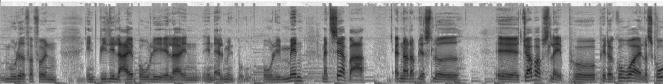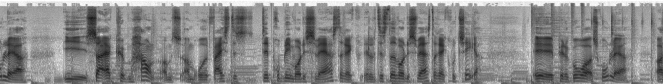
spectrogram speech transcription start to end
mulighed for at få en, en billig lejebolig eller en, en almindelig bolig. Men man ser bare, at når der bliver slået øh, jobopslag på pædagoger eller skolelærer, i, så er København-området faktisk det, det problem, hvor det sværeste, eller det sted, hvor det sværeste rekrutterer øh, pædagoger og skolelærer. Og,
